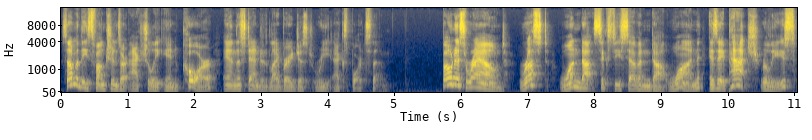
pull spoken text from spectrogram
Some of these functions are actually in core, and the standard library just re-exports them. Bonus round! Rust 1.67.1 is a patch release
